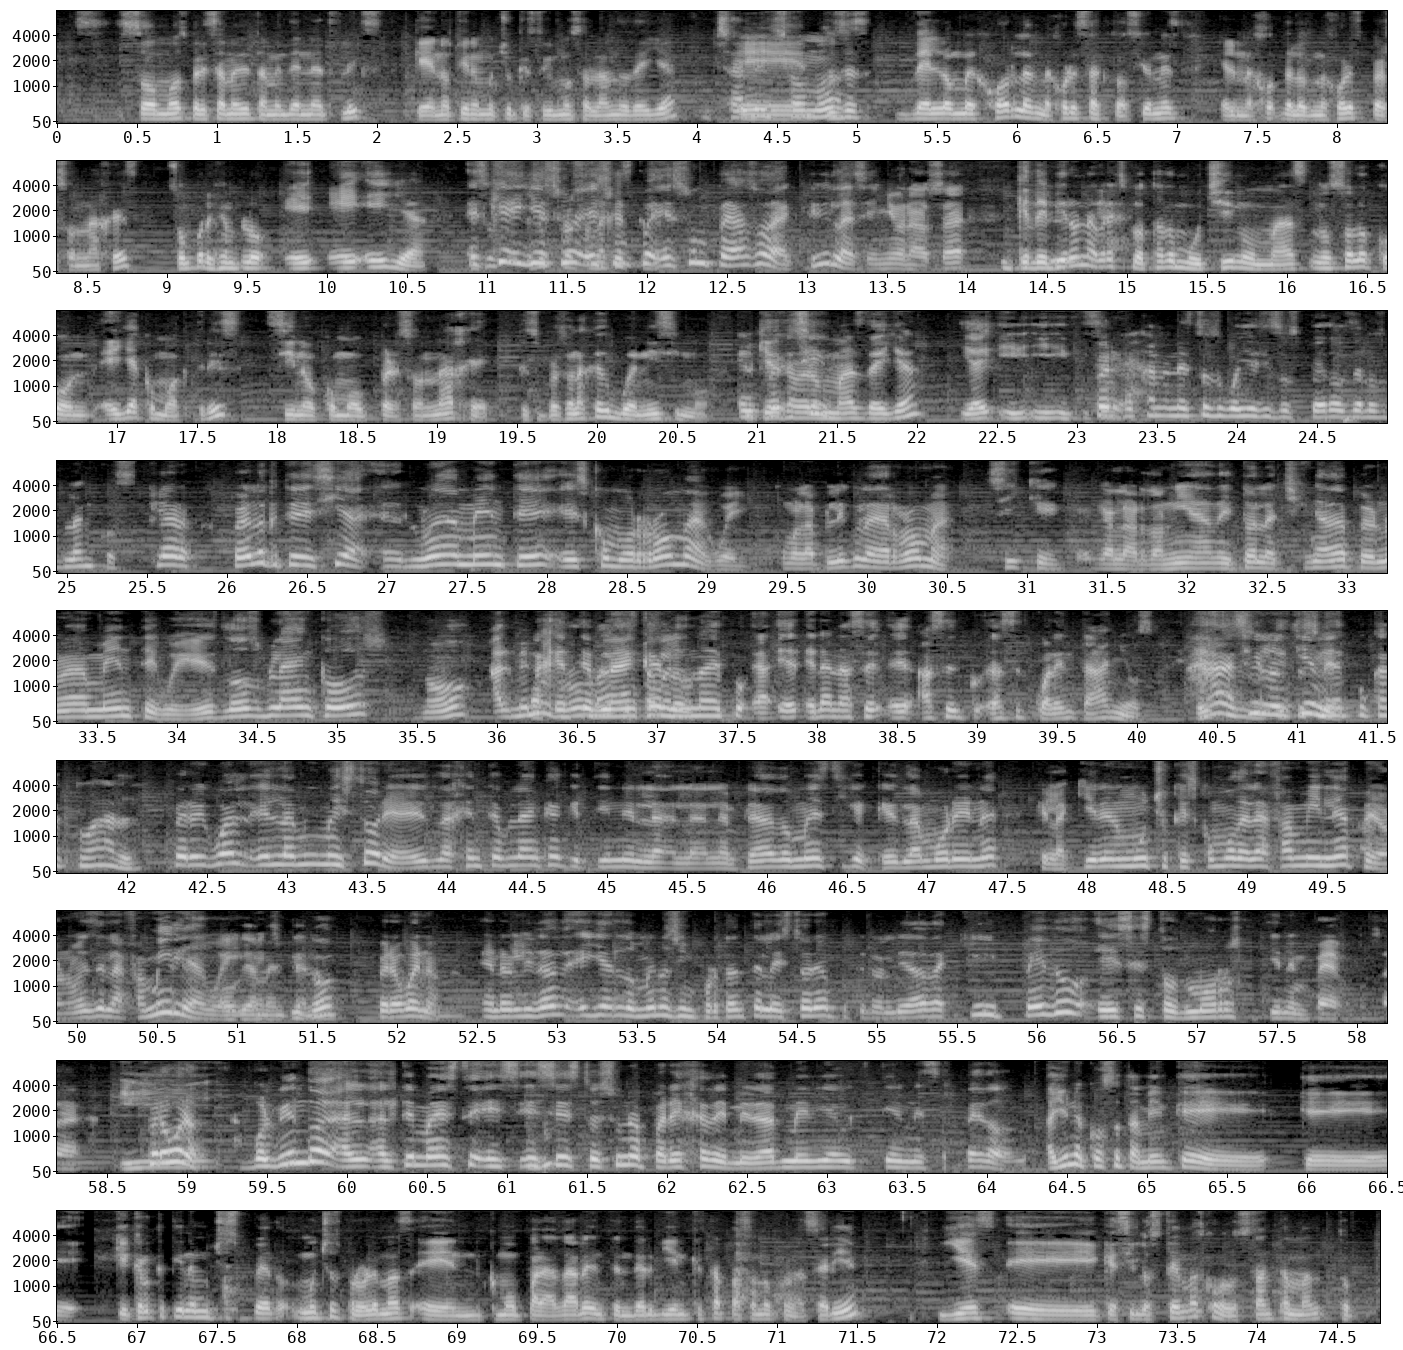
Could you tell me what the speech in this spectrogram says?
Somos, precisamente también de Netflix, que no tiene mucho que estuvimos hablando de ella. Eh, entonces, de lo mejor, las mejores actuaciones, el mejor, de los mejores personajes, son por ejemplo e, e, ella. Es que ella es un, es, un, pedazo de actriz, la señora, o sea. Y que debieron haber explotado muchísimo más, no solo con ella como actriz, sino como personaje. Que su personaje es buenísimo. y quieres saber más de ella, y, y, se enfocan en estos güeyes y sus pedos de los blancos. Claro, pero es lo que te decía, eh, nuevamente es como Roma, güey. Como la película de Roma. Sí, que galardoneada y toda la chingada, pero nuevamente, güey, es los blancos ¿no? Al menos la gente blanca en una época, eh, eran hace, eh, hace, hace 40 años. Ah, sí, lo entiendo. Es una época actual. Pero igual es la misma historia, es la gente blanca que tiene la, la, empleada doméstica, que es la morena, que la quieren mucho, que es como de la familia, pero no es de la familia, güey. Obviamente. Pero bueno, en realidad ella es lo menos importante de la historia, porque en realidad aquí el pedo es estos morros que tienen pedo. O sea, Pero bueno, volviendo al, tema este, es, es, esto, es una pareja de edad media que tienen ese pedo. Hay una cosa también que que, creo que tiene muchos, muchos problemas en, como para dar a entender bien qué está pasando con la serie. Y es eh, que si los temas como los están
